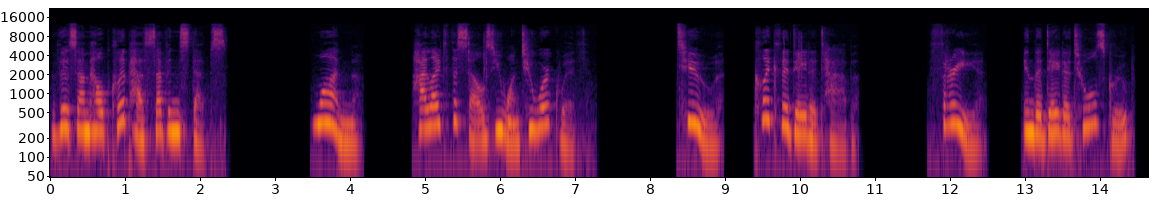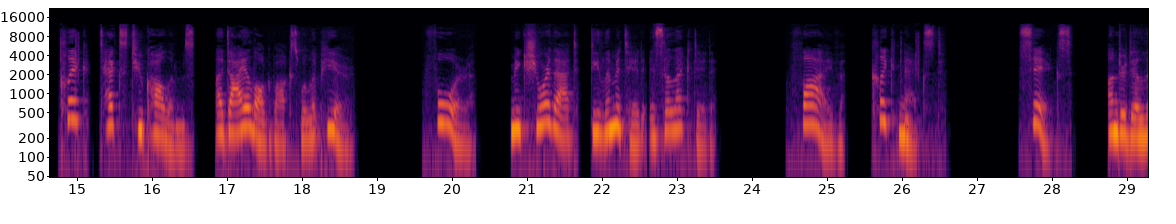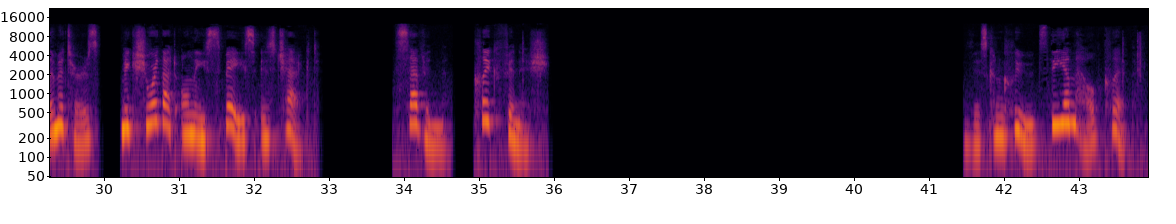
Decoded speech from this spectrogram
This um, mHelp clip has seven steps. 1. Highlight the cells you want to work with. 2. Click the Data tab. 3. In the Data Tools group, click Text to Columns. A dialog box will appear. 4. Make sure that Delimited is selected. 5. Click Next. 6. Under Delimiters, make sure that only Space is checked. 7. Click Finish. This concludes the mHelp clip.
